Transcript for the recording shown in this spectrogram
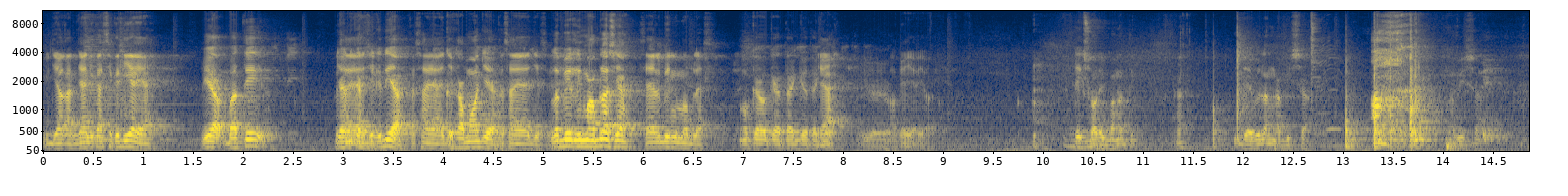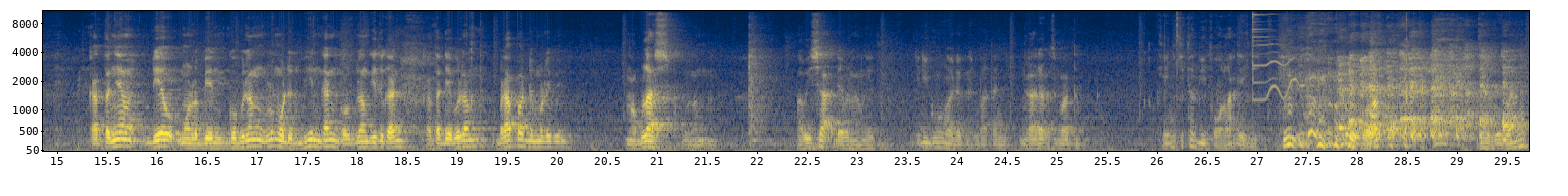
Jangan jangan dikasih ke dia ya. Iya, berarti Ke jangan saya kasih aja. ke dia. Ke saya aja. Ke kamu aja. Ke saya aja sih. Lebih 15 ya. Saya lebih 15. Oke oke, thank you thank you. Ya. Iya, iya. Oke, ya, ya. Dik sorry banget dik. Hah? Dia bilang nggak bisa. Ah, nggak bisa. Katanya dia mau lebihin, gue bilang lu mau dilebihin kan? Gue bilang gitu kan. Kata dia bilang berapa dia mau lebihin? 15 gue bilang. Nggak bisa dia bilang gitu. Jadi gue gak ada kesempatan nih. Nggak ada kesempatan. Kayaknya kita bipolar deh. Ji. Bipolar. Jago banget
